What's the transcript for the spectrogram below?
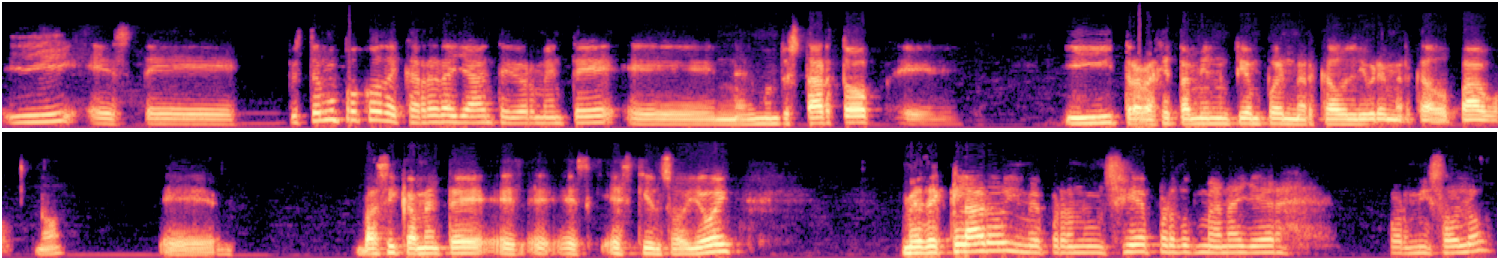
Y este, pues tengo un poco de carrera ya anteriormente en el mundo startup. Eh, y trabajé también un tiempo en Mercado Libre, Mercado Pago, ¿no? Eh, básicamente es, es, quien soy hoy. Me declaro y me pronuncié Product Manager por mí solo.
